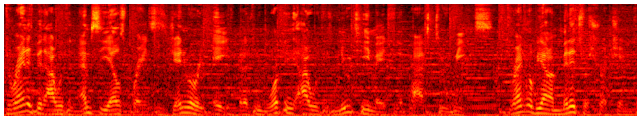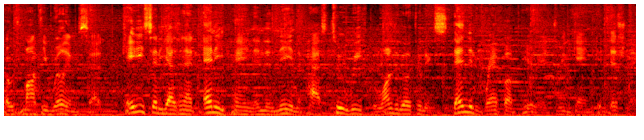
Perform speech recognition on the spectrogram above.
Durant has been out with an MCL sprain since January 8th, but has been working out with his new teammates for the past two weeks. Durant will be on a minutes restriction, Coach Monty Williams said. KD said he hasn't had any pain in the knee in the past two weeks, but wanted to go through an extended ramp up period to regain conditioning.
